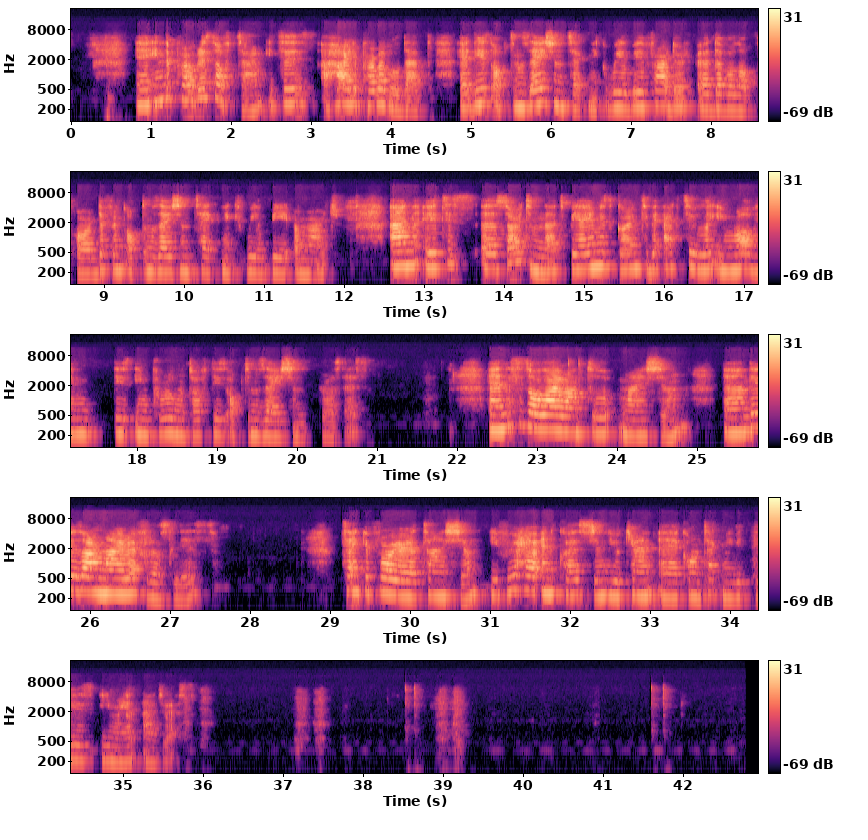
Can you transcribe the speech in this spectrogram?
Uh, in the progress of time, it is highly probable that uh, this optimization technique will be further uh, developed or different optimization technique will be emerged. And it is uh, certain that BIM is going to be actively involved in this improvement of this optimization process. And this is all I want to mention. And these are my reference lists. Thank you for your attention. If you have any question, you can uh, contact me with this email address.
